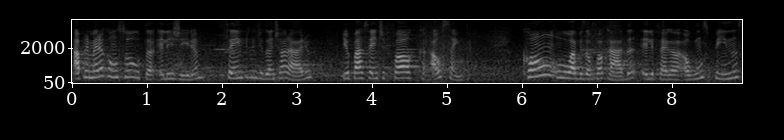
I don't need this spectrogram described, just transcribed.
A primeira consulta ele gira, sempre em sentido anti-horário, e o paciente foca ao centro. Com a visão focada, ele pega alguns pinos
